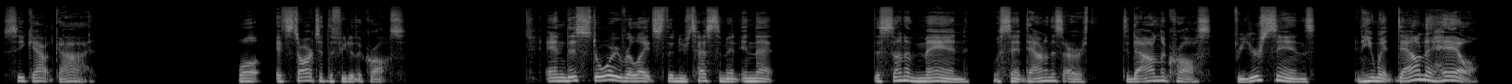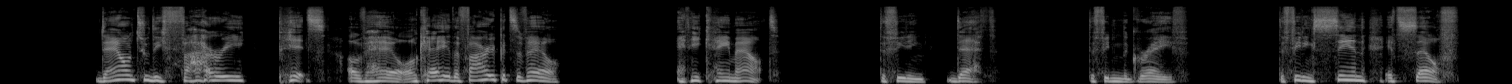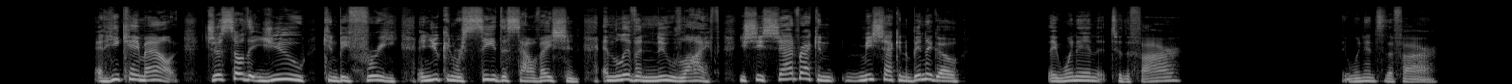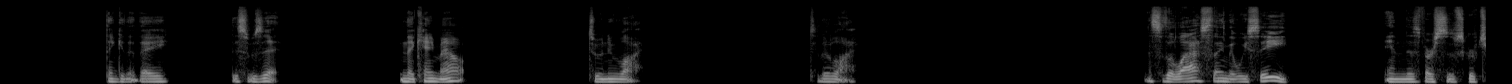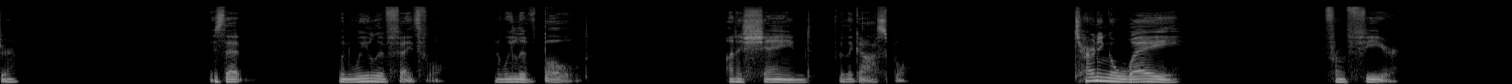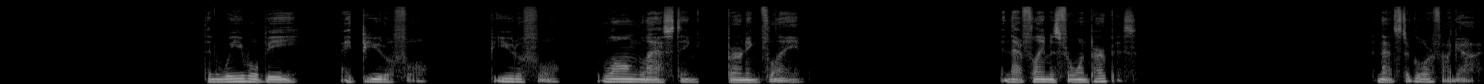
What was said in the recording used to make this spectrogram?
seek out God? Well, it starts at the feet of the cross. And this story relates to the New Testament in that the Son of Man was sent down on this earth to die on the cross for your sins, and he went down to hell, down to the fiery pits of hell, okay? The fiery pits of hell. And he came out defeating death, defeating the grave, defeating sin itself. And he came out just so that you can be free and you can receive the salvation and live a new life. You see, Shadrach and Meshach and Abednego, they went into the fire. They went into the fire thinking that they, this was it. And they came out to a new life, to their life. And so the last thing that we see in this verse of scripture is that when we live faithful and we live bold, unashamed for the gospel, turning away from fear, then we will be a beautiful, beautiful, long lasting, burning flame. And that flame is for one purpose, and that's to glorify God.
